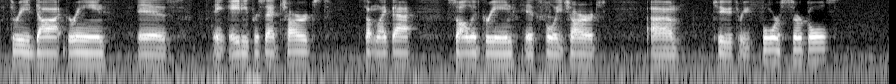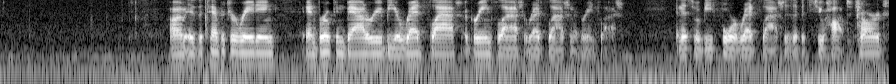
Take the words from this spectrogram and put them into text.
Three dot green is, I think, 80% charged, something like that. Solid green, it's fully charged. Um, two, three, four circles um, is the temperature rating and broken battery would be a red flash, a green flash, a red flash, and a green flash. And this would be four red flashes if it's too hot to charge.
